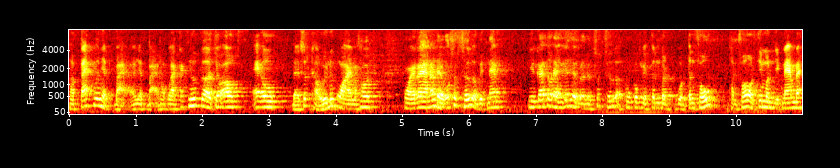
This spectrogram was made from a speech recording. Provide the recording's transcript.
hợp tác với Nhật Bản ở Nhật Bản hoặc là các nước uh, châu Âu EU để xuất khẩu đi nước ngoài mà thôi. Ngoài ra nó đều có xuất xứ ở Việt Nam như cái tôi đang giới thiệu là được xuất xứ ở khu công nghiệp Tân Bình quận Tân Phú thành phố Hồ Chí Minh Việt Nam đây.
